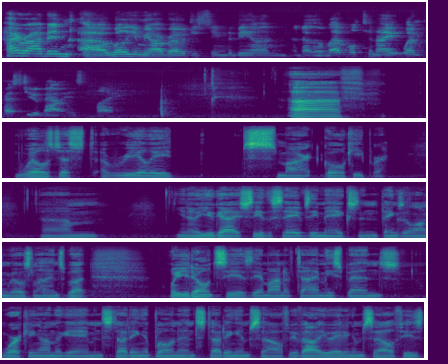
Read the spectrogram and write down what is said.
Hi, Robin. Uh, William Yarbrough just seemed to be on another level tonight. What impressed you about his play? Uh, Will's just a really smart goalkeeper. Um, you know, you guys see the saves he makes and things along those lines, but what you don't see is the amount of time he spends working on the game and studying opponents, studying himself, evaluating himself. He's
